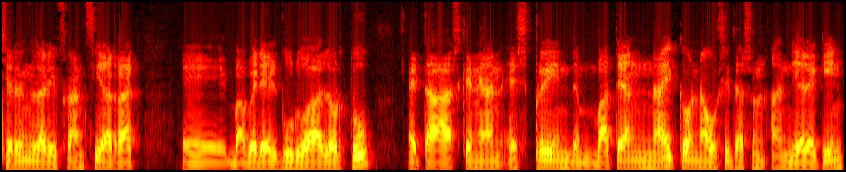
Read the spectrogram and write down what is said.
txerrendulari frantziarrak e, ba, bere helburua lortu eta azkenean sprint batean nahiko nagusitasun handiarekin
